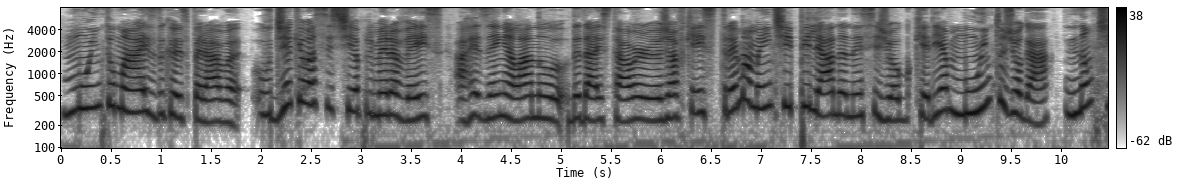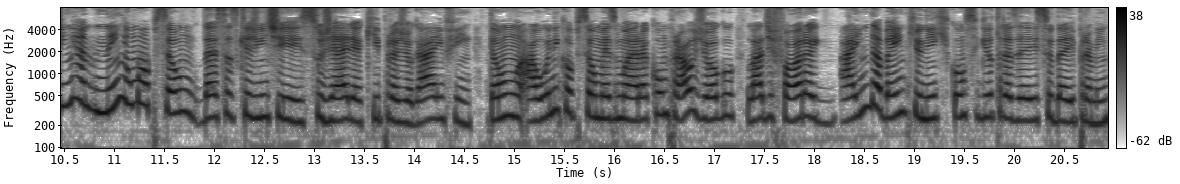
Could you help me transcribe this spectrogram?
muito mais do que eu esperava. O dia que eu assisti a primeira vez a resenha lá no The Dice Tower, eu já fiquei extremamente pilhada nesse jogo, queria muito jogar. Não tinha nenhuma opção dessas que a gente sugere aqui para jogar, enfim. Então a única opção mesmo era comprar o jogo lá de fora. Ainda bem que o Nick conseguiu trazer isso daí para mim,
